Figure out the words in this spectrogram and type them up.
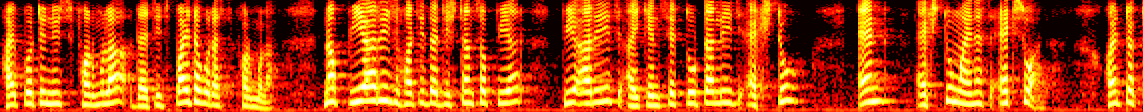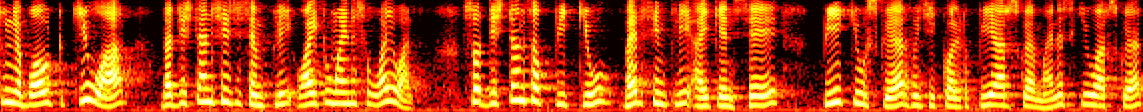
hypotenuse formula that is Pythagoras formula. Now, P r is what is the distance of P r? P r is I can say total is x 2 and x 2 minus x 1. When talking about q r the distance is simply y 2 minus y 1. So, distance of p q very simply I can say p q square which equal to p r square minus q r square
